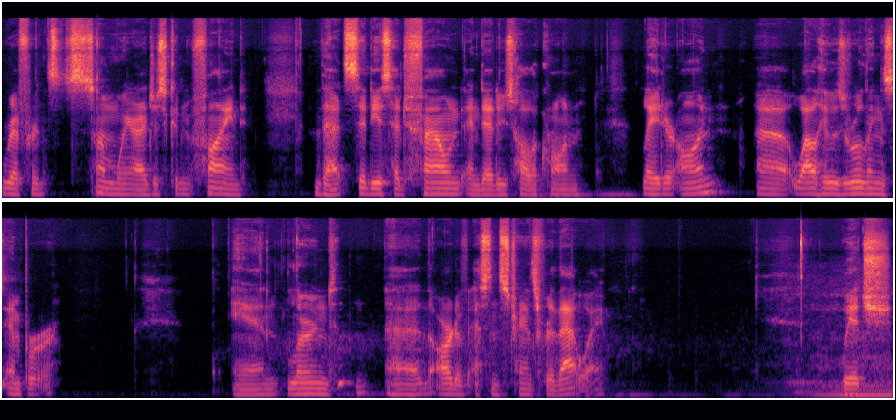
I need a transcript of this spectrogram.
referenced somewhere. I just couldn't find that Sidious had found Andeddu's holocron later on uh, while he was ruling as emperor and learned uh, the art of essence transfer that way. Which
